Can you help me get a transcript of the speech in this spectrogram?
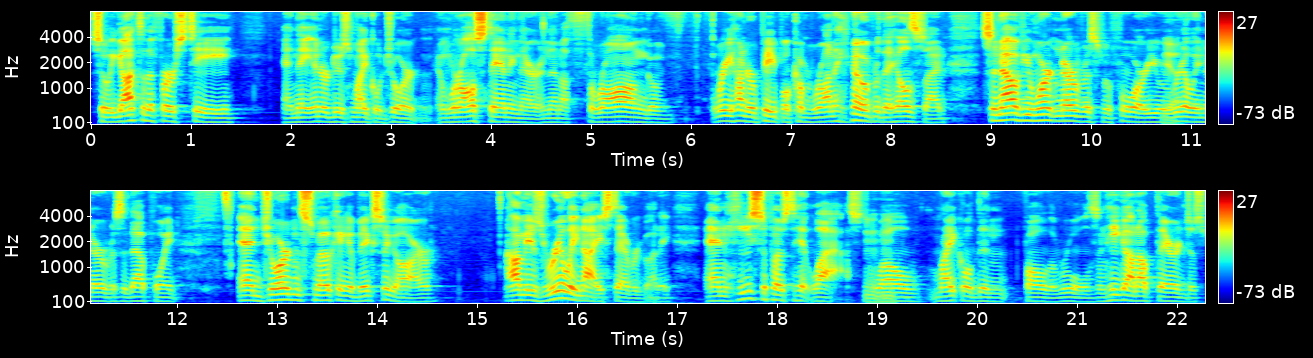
so we got to the first tee, and they introduced Michael Jordan, and we're all standing there, and then a throng of 300 people come running over the hillside. So now, if you weren't nervous before, you were Yeah. really nervous at that point. And Jordan smoking a big cigar. Um, he was really nice to everybody, and he's supposed to hit last. Well, Michael didn't follow the rules, and he got up there and just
